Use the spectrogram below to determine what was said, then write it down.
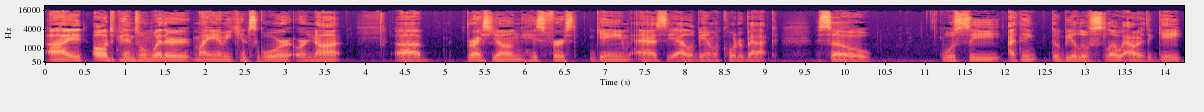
Uh, it all depends on whether Miami can score or not. Uh, Bryce Young, his first game as the Alabama quarterback. So we'll see. I think they'll be a little slow out of the gate,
